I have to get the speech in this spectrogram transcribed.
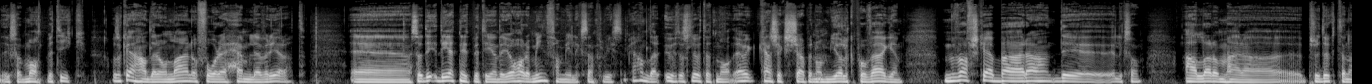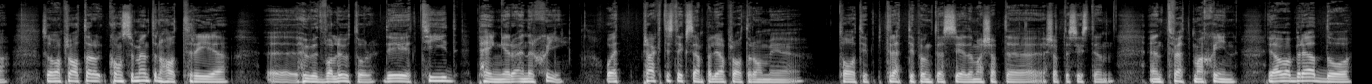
liksom, matbutik. Och så kan jag handla det online och få det hemlevererat. Eh, så det, det, är ett nytt beteende jag har i min familj exempelvis. Jag handlar uteslutet mat. Jag kanske köper någon mjölk på vägen. Men varför ska jag bära det, liksom, alla de här uh, produkterna? Så om man pratar, konsumenterna har tre uh, huvudvalutor. Det är tid, pengar och energi. Och ett praktiskt exempel jag pratar om är ta typ 30.se där man köpte, köpte sist en, en tvättmaskin. Jag var beredd då,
